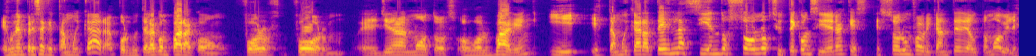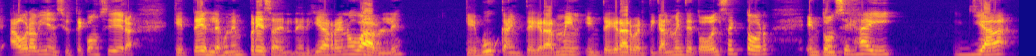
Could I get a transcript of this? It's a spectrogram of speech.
es una empresa que está muy cara, porque usted la compara con Ford, Ford eh, General Motors o Volkswagen y está muy cara Tesla siendo solo, si usted considera que es, solo un fabricante de automóviles. Ahora bien, si usted considera que Tesla es una empresa de energía renovable que busca integrar, integrar verticalmente todo el sector, entonces ahí ya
